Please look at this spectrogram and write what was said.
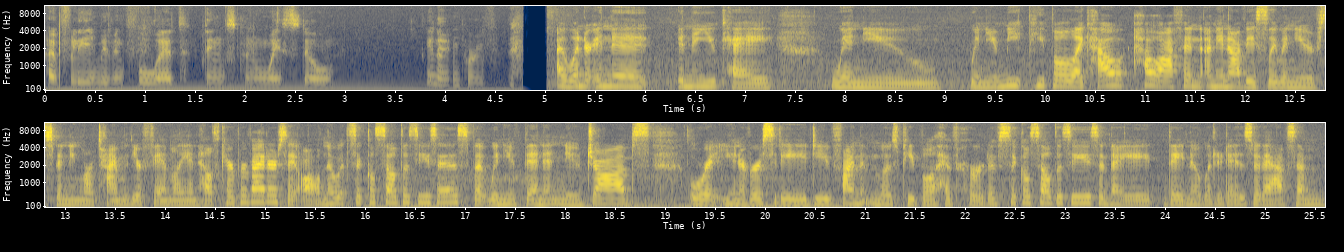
hopefully moving forward, things can always still, you know, improve. I wonder in the in the UK when you when you meet people like how how often i mean obviously when you're spending more time with your family and healthcare providers they all know what sickle cell disease is but when you've been in new jobs or at university do you find that most people have heard of sickle cell disease and they they know what it is or they have some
